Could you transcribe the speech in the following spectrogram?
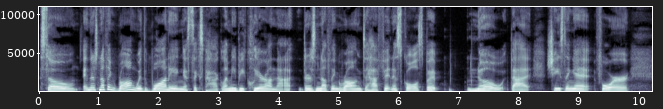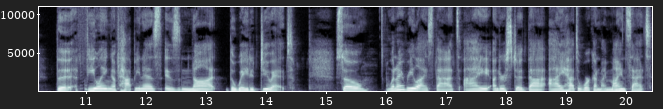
So, and there's nothing wrong with wanting a six pack. Let me be clear on that. There's nothing wrong to have fitness goals, but know that chasing it for the feeling of happiness is not the way to do it. So, when I realized that, I understood that I had to work on my mindset.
